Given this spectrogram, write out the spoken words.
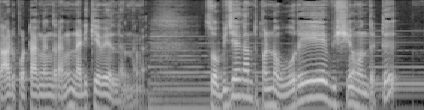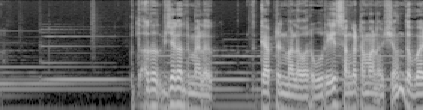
காடு போட்டாங்கங்கிறாங்க நடிக்கவே இல்லைன்னாங்க. ஸோ விஜயகாந்த் பண்ண ஒரே விஷயம் வந்துட்டு அதாவது விஜயகாந்த் மேலே கேப்டன் மேலே வர ஒரே சங்கட்டமான விஷயம் இந்த வ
